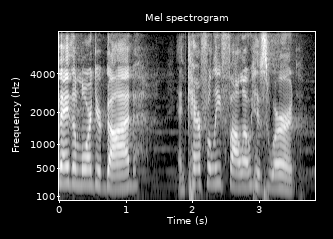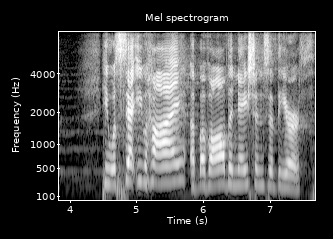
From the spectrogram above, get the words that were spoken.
Obey the Lord your God and carefully follow his word. He will set you high above all the nations of the earth,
